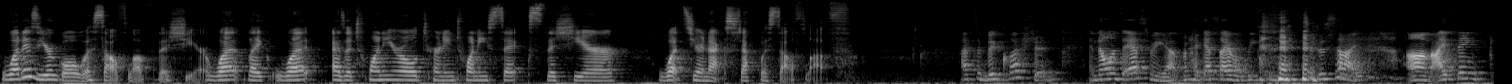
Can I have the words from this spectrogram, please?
what is your goal with self-love this year what like what as a 20 year old turning 26 this year what's your next step with self-love that's a big question and no one's asked me yet but i guess i have a week to, to decide um, i think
